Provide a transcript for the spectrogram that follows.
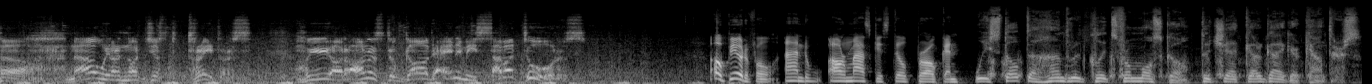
now we are not just traitors. We are honest to God enemy saboteurs. Oh, beautiful. And our mask is still broken. We stopped a hundred clicks from Moscow to check our Geiger counters.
